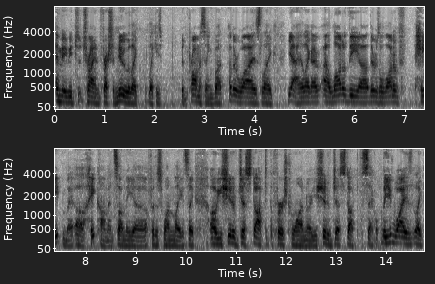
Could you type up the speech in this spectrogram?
and maybe to try and fresh anew, like like he's been promising. But otherwise, like yeah, like I, a lot of the uh, there was a lot of hate uh, hate comments on the uh, for this one. Like it's like oh you should have just stopped at the first one or you should have just stopped at the second. Why is like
